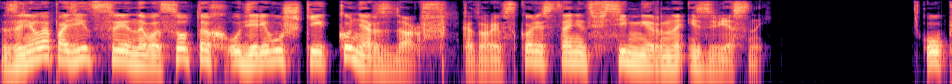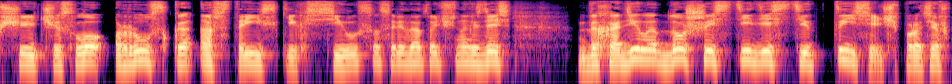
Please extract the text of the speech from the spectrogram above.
заняла позиции на высотах у деревушки Конерсдорф, которая вскоре станет всемирно известной. Общее число русско-австрийских сил, сосредоточенных здесь, доходило до 60 тысяч против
